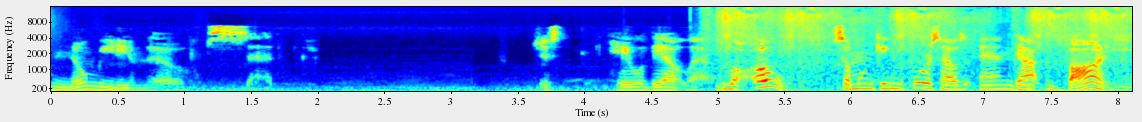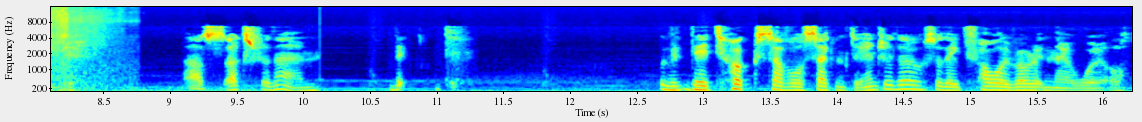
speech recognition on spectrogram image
No medium though, sadly. Just Caleb the Outlaw. Oh! Someone came to Forest House and got bodied. That sucks for them. They, they took several seconds to enter though, so they probably wrote it in their will.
